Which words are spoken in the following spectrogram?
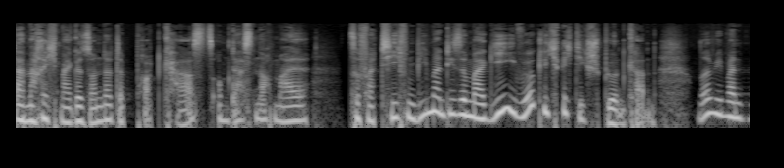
Da mache ich mal gesonderte Podcasts, um das nochmal zu vertiefen, wie man diese Magie wirklich richtig spüren kann. Ne, wie man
